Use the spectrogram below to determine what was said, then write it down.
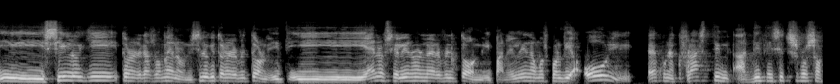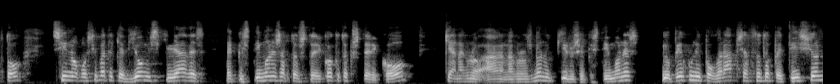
οι σύλλογοι των εργαζομένων, οι σύλλογοι των ερευνητών, η, η Ένωση Ελλήνων Ερευνητών, η Πανελλήνια Ομοσπονδία, όλοι έχουν εκφράσει την αντίθεσή τους προς αυτό. Συν, όπως είπατε, και 2.500 επιστήμονες από το εσωτερικό και το εξωτερικό και αναγνω, αναγνωσμένους κύριους επιστήμονες, οι οποίοι έχουν υπογράψει αυτό το petition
